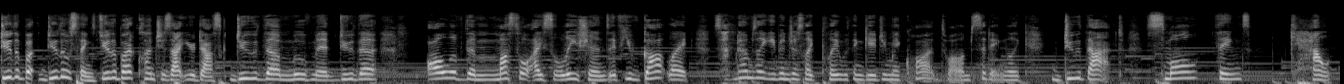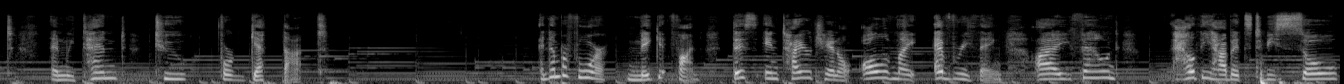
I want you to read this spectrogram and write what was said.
do the do those things. Do the butt clenches at your desk. Do the movement. Do the all of the muscle isolations. If you've got like sometimes i even just like play with engaging my quads while i'm sitting. Like do that. Small things count and we tend to forget that. And number four, make it fun. This entire channel, all of my everything, I found healthy habits to be so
